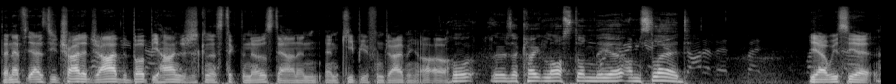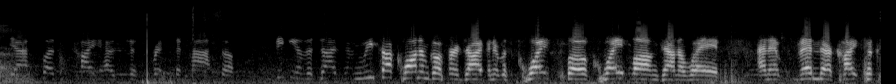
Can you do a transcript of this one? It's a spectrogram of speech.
then if, as you try to jibe, the boat behind is just going to stick the nose down and, and keep you from jibing. Uh-oh. Oh, there's a kite lost on the uh, on sled. Yeah, we see it. Yeah, Sled's kite has just ripped in half. So speaking of the jibe, we saw Quantum go for a jibe, and it was quite slow, quite long down a wave, and it, then their kite took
